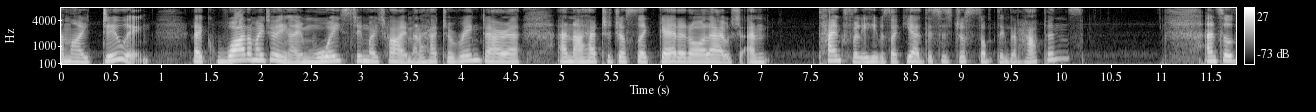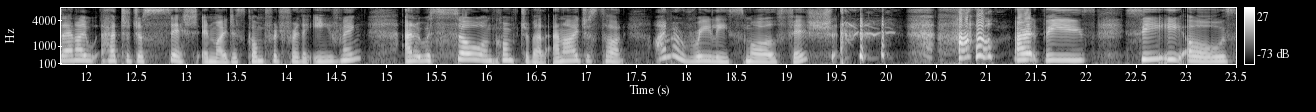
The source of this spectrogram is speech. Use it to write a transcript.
am I doing Like, what am I doing? I'm wasting my time. And I had to ring Darragh and I had to just like get it all out. And thankfully, he was like, yeah, this is just something that happens. And so then I had to just sit in my discomfort for the evening. And it was so uncomfortable. And I just thought, I'm a really small fish. How are these CEOs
